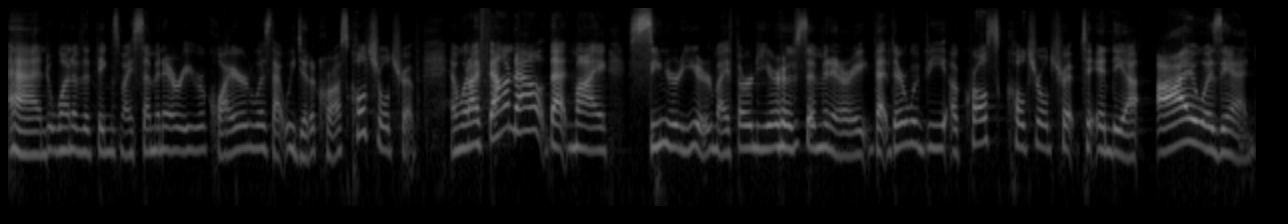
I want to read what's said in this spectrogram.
and one of the things my seminary required was that we did a cross cultural trip. And when I found out that my senior year, my third year of seminary, that there would be a cross cultural trip to India, I was in.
